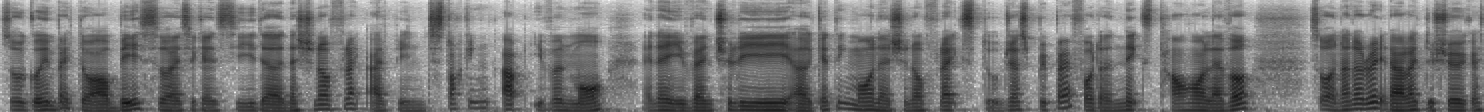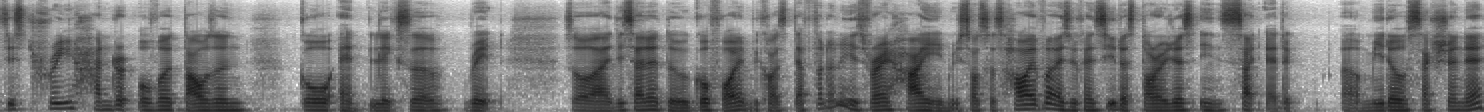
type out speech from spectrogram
So going back to our base so as you can see the national flag I've been stocking up even more. And then eventually uh, getting more national flags to just prepare for the next town hall level. So another rate I'd like to show you guys is 300 over 1000 gold and elixir raid so I decided to go for it because definitely it's very high in resources. However, as you can see the storages inside at the uh, middle section there,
